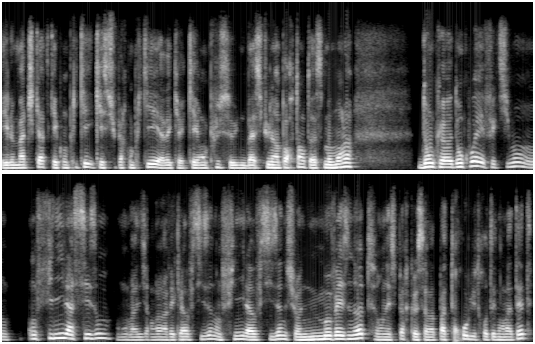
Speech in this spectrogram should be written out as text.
et le match 4 qui est compliqué, qui est super compliqué, avec qui est en plus une bascule importante à ce moment-là. Donc, euh, donc ouais, effectivement, on, finit la saison, on va dire avec la off-season, on finit la off-season sur une mauvaise note. On espère que ça va pas trop lui trotter dans la tête.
